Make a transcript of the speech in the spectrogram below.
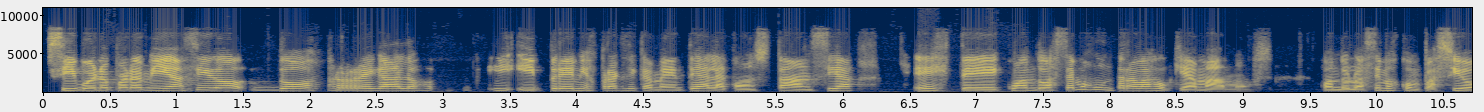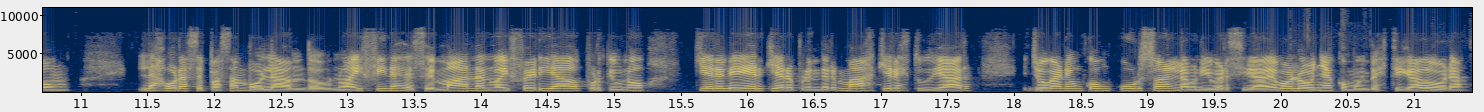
Sí, bueno, para mí han sido dos regalos y, premios prácticamente a la constancia. Este, cuando hacemos un trabajo que amamos, cuando lo hacemos con pasión, las horas se pasan volando, no hay fines de semana, no hay feriados porque uno quiere leer, quiere aprender más, quiere estudiar. Yo gané un concurso en la Universidad de Bolonia como investigadora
